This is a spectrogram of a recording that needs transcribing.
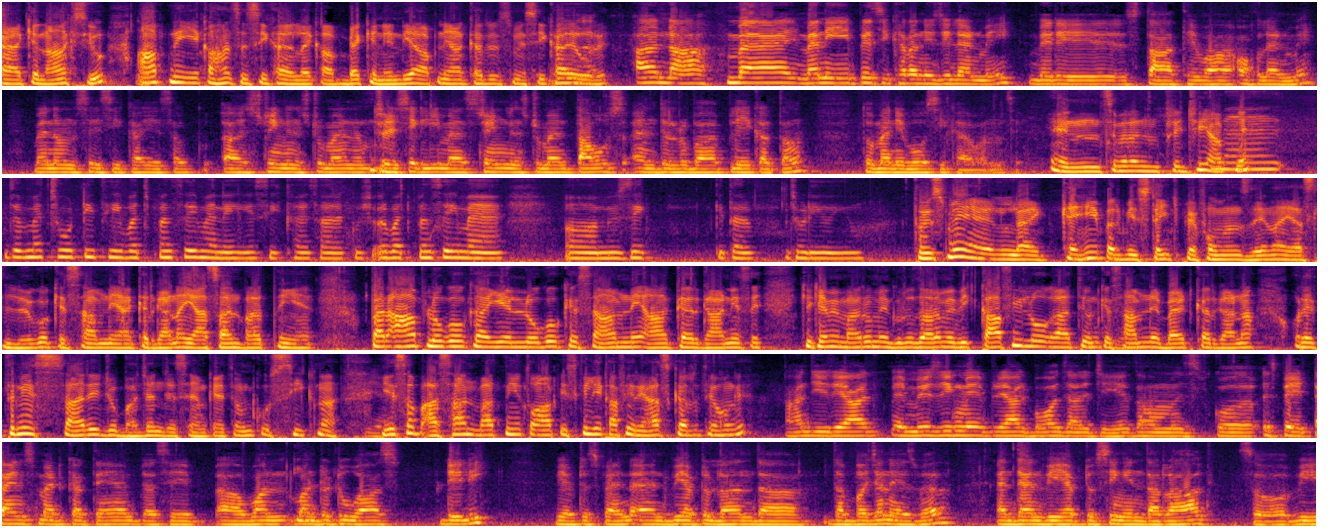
I can ask you आपने ये कहाँ से सीखा है? लाइक आप बैक इन इंडिया आपने आकर इसमें सीखा है और? ना मैं मैंने यहीं पे सीखा था न्यूजीलैंड में ही। मेरे उस्ताद थे वहाँ ऑकलैंड में। मैंने उनसे सीखा ये सब स्ट्रिंग इंस्ट्रूमेंट। बेसिकली मैं string instrument taus and dilruba play करता हूँ। तो मैंने वो सीखा है उनसे इन सिमरन फ्रिज जी आपने? मैं जब मैं छोटी थी बचपन से ही मैंने ये सीखा है सारा कुछ। और बचपन से ही मैं म्यूज़िक की तरफ़ जुड़ी हुई हूँ। तो इसमें लाइक कहीं पर भी स्टेज परफॉर्मेंस देना या लोगों के सामने आकर गाना ये आसान बात नहीं है। पर आप लोगों का ये लोगों के सामने आकर गाने से क्योंकि हमें मालूम है गुरुद्वारा में भी काफ़ी लोग आते हैं उनके सामने बैठ कर गाना और इतने सारे जो भजन जैसे हम कहते हैं उनको सीखना ये सब आसान बात नहीं है। तो आप इसके लिए काफ़ी रियाज करते होंगे? हाँ जी रियाज म्यूज़िक में रियाज बहुत ज़्यादा चाहिए। तो हम इसको इस पर टाइम स्पेंड करते हैं जैसे one one two two hours daily we have to spend and we have to learn the the bhajan as well and then we have to sing in the rag so we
